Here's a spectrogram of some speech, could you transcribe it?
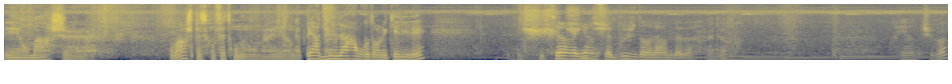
Et on marche, euh, on marche parce qu'en fait on a, on perdu l'arbre dans lequel il est. Je suis- je Tiens, suis- regarde, je ça bouge dans l'arbre là-bas. Regarde, tu vois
